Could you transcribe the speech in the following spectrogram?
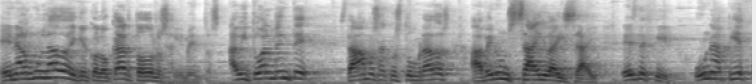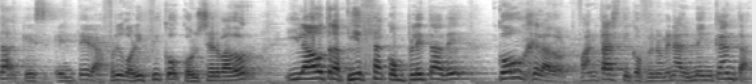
en algún lado hay que colocar todos los alimentos. Habitualmente estábamos acostumbrados a ver un side by side, es decir, una pieza que es entera frigorífico, conservador, y la otra pieza completa de congelador. Fantástico, fenomenal, me encanta.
